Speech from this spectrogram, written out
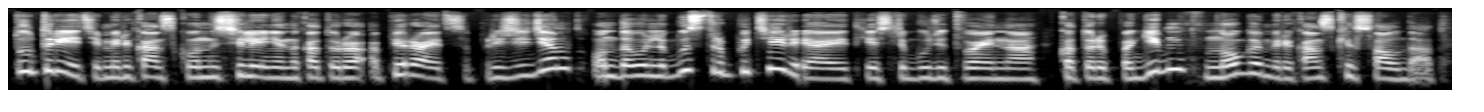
Ту треть американского населения, на которое опирается президент, он довольно быстро потеряет, если будет война, в которой погибнет много американских солдат.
